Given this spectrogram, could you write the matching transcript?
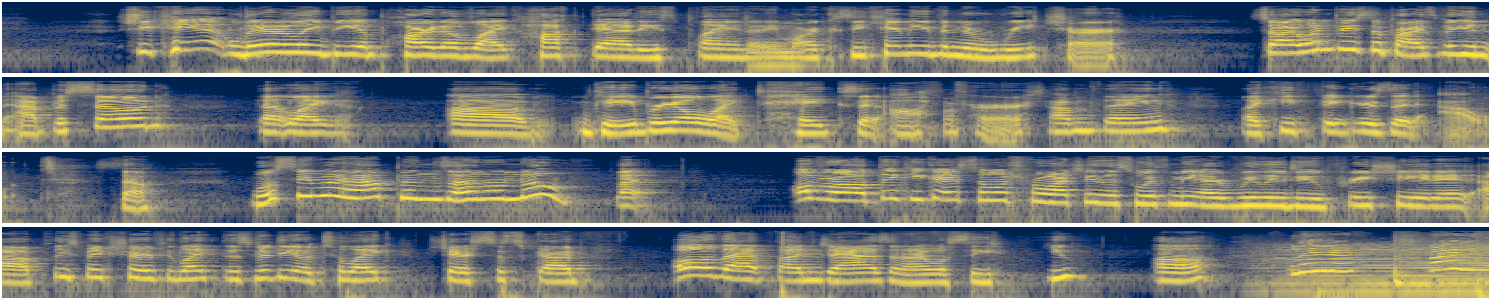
she can't literally be a part of like Hawk Daddy's plane anymore because he can't even reach her. So I wouldn't be surprised if get an episode that like um Gabriel like takes it off of her or something. Like he figures it out. So we'll see what happens. I don't know. But overall, thank you guys so much for watching this with me. I really do appreciate it. Uh, please make sure if you like this video to like, share, subscribe, all that fun jazz, and I will see you all later. Bye!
